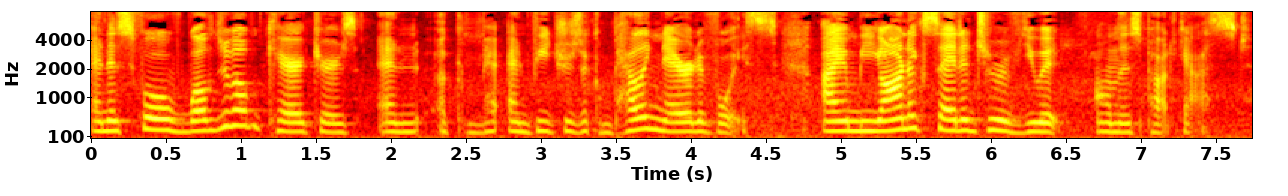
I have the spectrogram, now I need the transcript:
and is full of well developed characters and, a, and features a compelling narrative voice. I am beyond excited to review it on this podcast.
